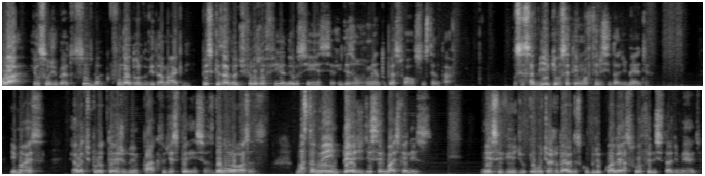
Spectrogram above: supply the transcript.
Olá, eu sou Gilberto Susba, fundador do Vida Magni, pesquisador de filosofia, neurociência e desenvolvimento pessoal sustentável. Você sabia que você tem uma felicidade média? E mais, ela te protege do impacto de experiências dolorosas, mas também impede de ser mais feliz. Nesse vídeo eu vou te ajudar a descobrir qual é a sua felicidade média.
